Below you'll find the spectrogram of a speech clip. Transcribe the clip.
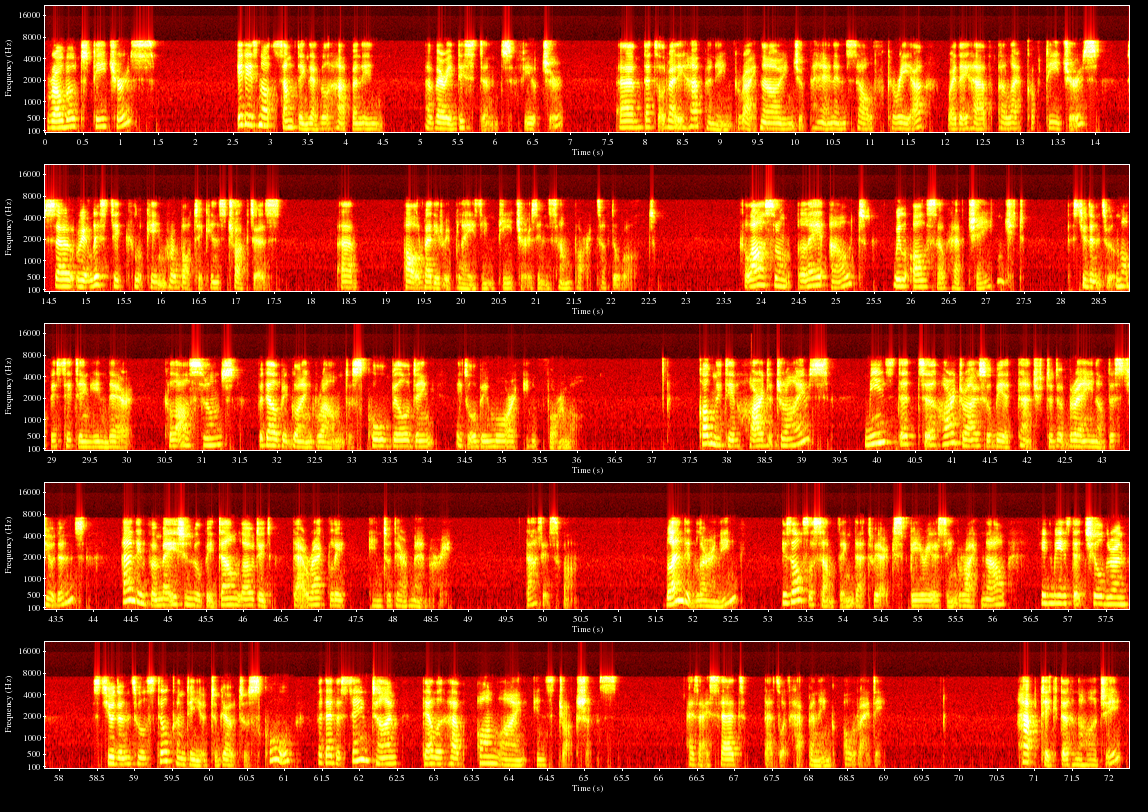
Robot teachers. It is not something that will happen in a very distant future. Um, that's already happening right now in Japan and South Korea, where they have a lack of teachers. So realistic looking robotic instructors uh, already replacing teachers in some parts of the world. Classroom layout will also have changed. Students will not be sitting in their classrooms, but they'll be going around the school building. It will be more informal. Cognitive hard drives means that uh, hard drives will be attached to the brain of the students and information will be downloaded directly into their memory. That is fun. Blended learning is also something that we are experiencing right now. It means that children, students will still continue to go to school, but at the same time, they will have online instructions. As I said, that's what's happening already. Haptic technology.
